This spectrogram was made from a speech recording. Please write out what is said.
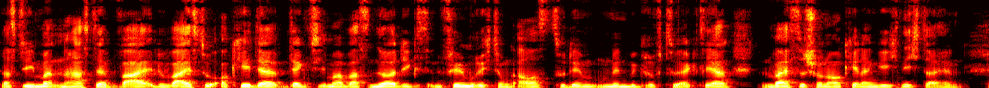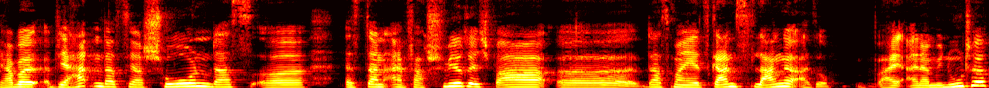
dass du jemanden hast, der wei du weißt du, okay, der denkt sich immer was Nerdiges in Filmrichtung aus, zu dem, um den Begriff zu erklären, dann weißt du schon, okay, dann gehe ich nicht dahin. Ja, aber wir hatten das ja schon, dass äh, es dann einfach schwierig war, äh, dass man jetzt ganz lange, also bei einer Minute,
